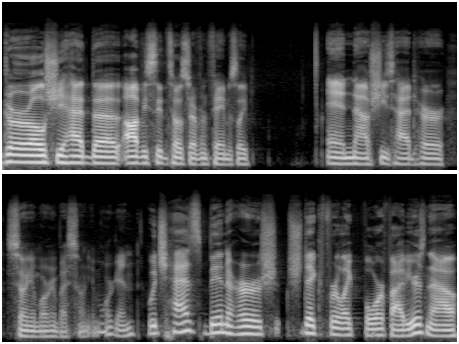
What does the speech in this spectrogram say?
girl. She had the obviously the toaster oven famously. And now she's had her Sonja Morgan by Sonja Morgan, which has been her sh- shtick for like four or five years now.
